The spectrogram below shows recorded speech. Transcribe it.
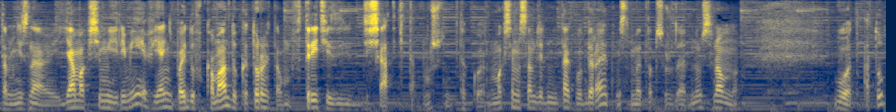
там, не знаю, я Максим Еремеев, я не пойду в команду, которая там в третьей десятке, там, ну, что-нибудь такое. Ну, Максим, на самом деле, не так выбирает, мы с ним это обсуждали, но все равно. Вот, а тут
